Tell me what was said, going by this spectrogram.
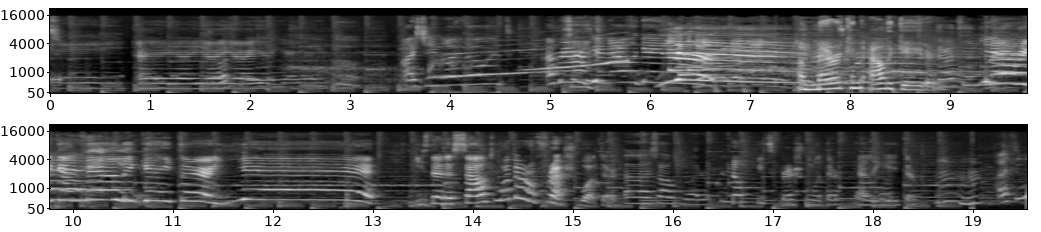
a, a, a, a, a. I think I know it. American alligator. Yay! American alligator. That's American alligator. Yay! Is that a saltwater or freshwater? Uh, saltwater. No, it's freshwater alligator. Mm -hmm. I think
